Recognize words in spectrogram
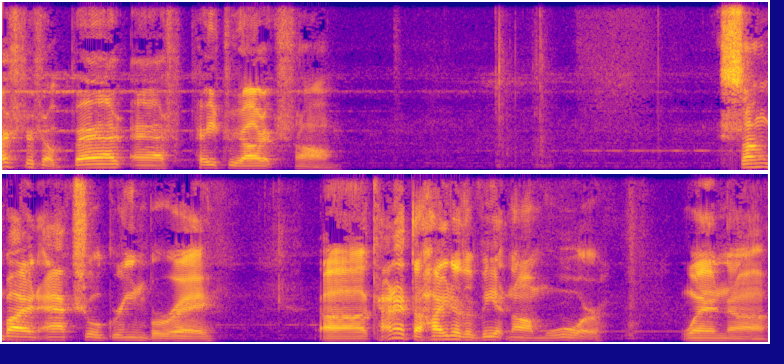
That's just a badass patriotic song. Sung by an actual Green Beret. Uh, kind of at the height of the Vietnam War. When, uh,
